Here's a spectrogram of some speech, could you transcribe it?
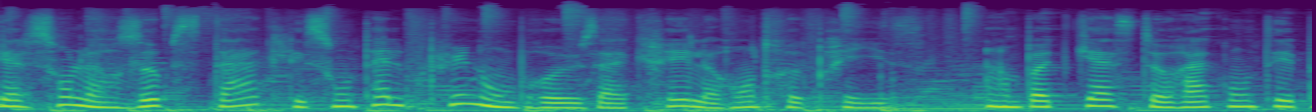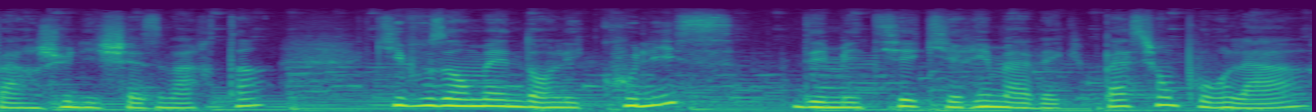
Quels sont leurs obstacles et sont-elles plus nombreuses à créer leur entreprise? Un podcast raconté par Julie Chaise-Martin qui vous emmène dans les coulisses des métiers qui riment avec passion pour l'art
